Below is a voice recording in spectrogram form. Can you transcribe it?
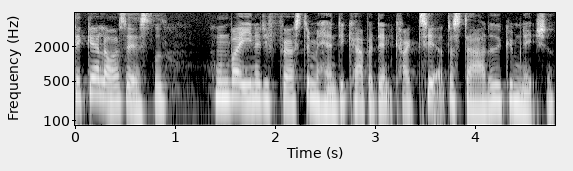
Det gælder også Astrid. Hun var en af de første med handicap af den karakter, der startede i gymnasiet.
